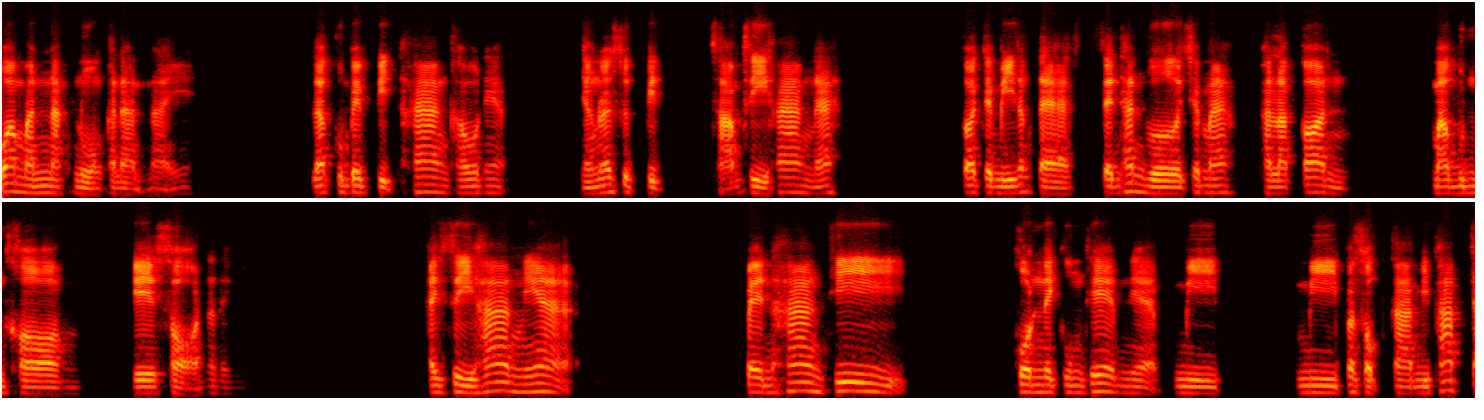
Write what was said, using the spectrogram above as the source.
ว่ามันหนักหน่วงขนาดไหน แล้วคุณไปปิดห้างเขาเนี่ย อย่างน้อยสุดปิดสามสี่ห้างนะ ก็จะมีตั้งแต่เซนทันเวิร์ใช่ไหมพารากอน มาบุญครอง เกสรอะไรอย่างเงี้ยไอ้สี่ห้างเนี่ย เป็นห้างที่คนในกรุงเทพเนี่ยมีมีประสบการณ์มีภาพจ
